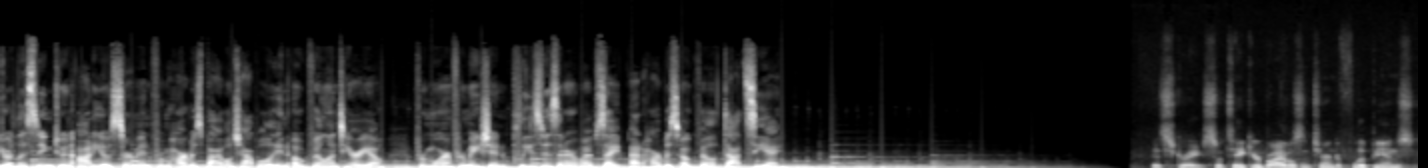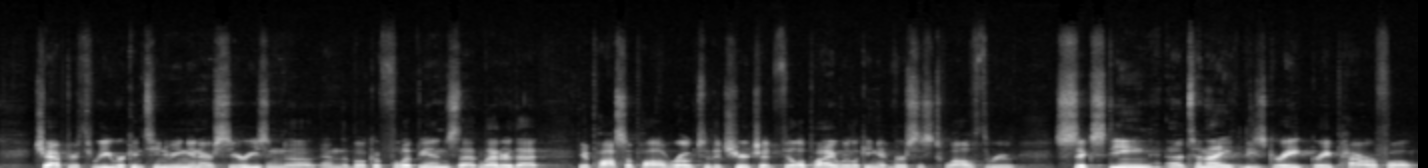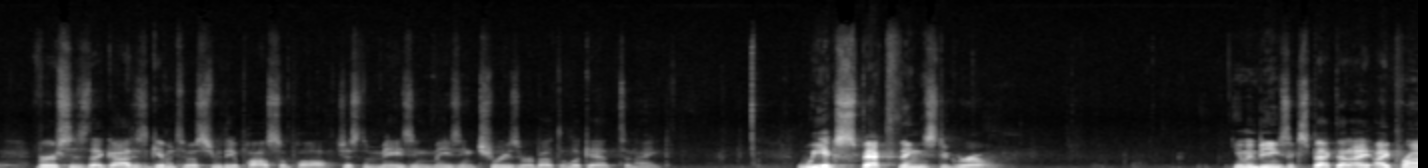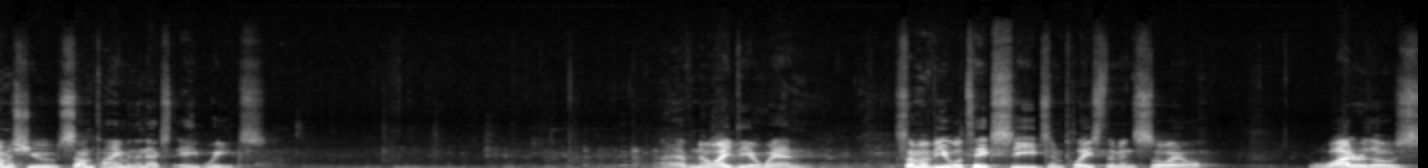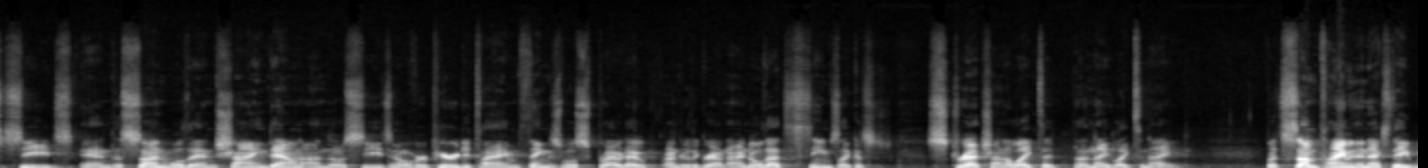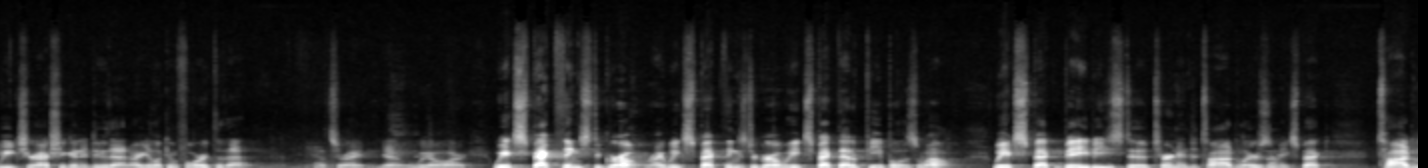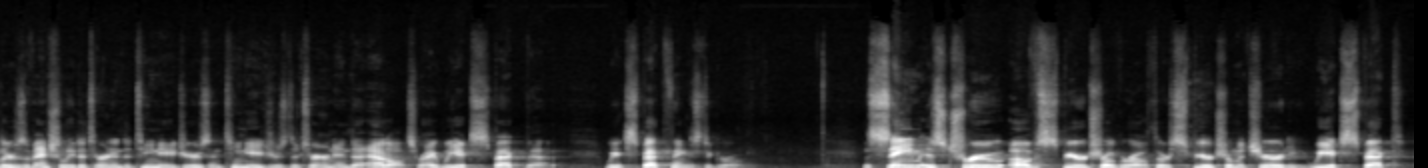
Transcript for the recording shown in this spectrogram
You're listening to an audio sermon from Harvest Bible Chapel in Oakville, Ontario. For more information, please visit our website at harvestoakville.ca. That's great. So take your Bibles and turn to Philippians chapter 3. We're continuing in our series in the, in the book of Philippians, that letter that the Apostle Paul wrote to the church at Philippi. We're looking at verses 12 through 16 uh, tonight. These great, great, powerful verses that God has given to us through the Apostle Paul. Just amazing, amazing truths we're about to look at tonight. We expect things to grow. Human beings expect that. I, I promise you, sometime in the next eight weeks, I have no idea when. Some of you will take seeds and place them in soil, water those seeds, and the sun will then shine down on those seeds. And over a period of time, things will sprout out under the ground. Now, I know that seems like a stretch on a, like to, a night like tonight. But sometime in the next eight weeks, you're actually going to do that. Are you looking forward to that? That's right. Yeah, we all are. We expect things to grow, right? We expect things to grow. We expect that of people as well. We expect babies to turn into toddlers, and we expect toddlers eventually to turn into teenagers, and teenagers to turn into adults, right? We expect that. We expect things to grow. The same is true of spiritual growth or spiritual maturity. We expect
